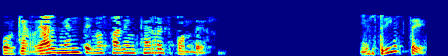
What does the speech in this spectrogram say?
porque realmente no saben qué responder. Es triste.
